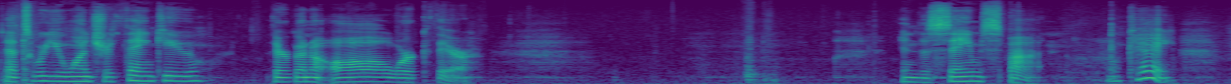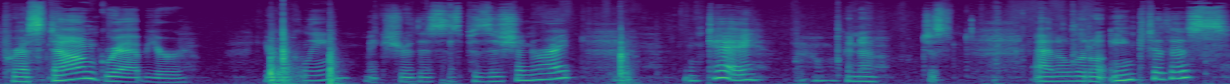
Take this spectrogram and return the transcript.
That's where you want your thank you. They're going to all work there in the same spot. Okay, press down, grab your, your cling, make sure this is positioned right. Okay, we're to just add a little ink to this.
